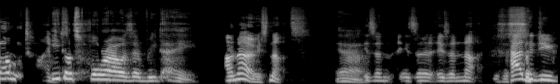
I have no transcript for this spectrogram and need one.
a long time. He does four hours every day. I know it's nuts. Yeah. He's a he's a he's a nut. He's a How did you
